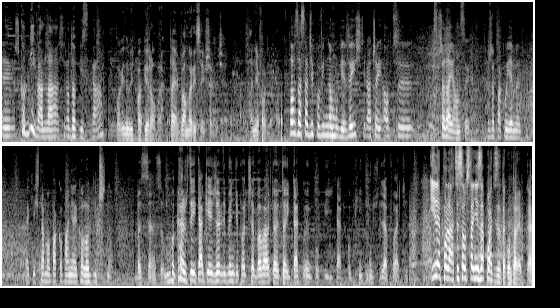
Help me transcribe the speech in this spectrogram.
y, szkodliwa dla środowiska. powinny być papierowe, tak jak w Ameryce i wszędzie, a nie foliowe. To w zasadzie powinno, mówię, wyjść raczej od y, sprzedających, że pakujemy jakieś tam opakowania ekologiczne. Bez sensu. Bo każdy i tak, jeżeli będzie potrzebował, to, to i tak kupi, i tak kupi, musi zapłacić. Ile Polacy są w stanie zapłacić za taką torebkę?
